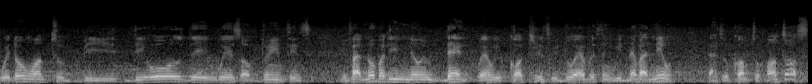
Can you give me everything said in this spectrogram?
We don't want to be the old day ways of doing things. In fact, nobody knew then when we cut trees, we do everything we never knew that will come to haunt us.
